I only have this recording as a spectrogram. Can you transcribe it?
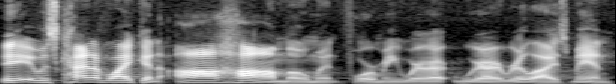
It, was kind of like an aha moment for me where, where I realized, man,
